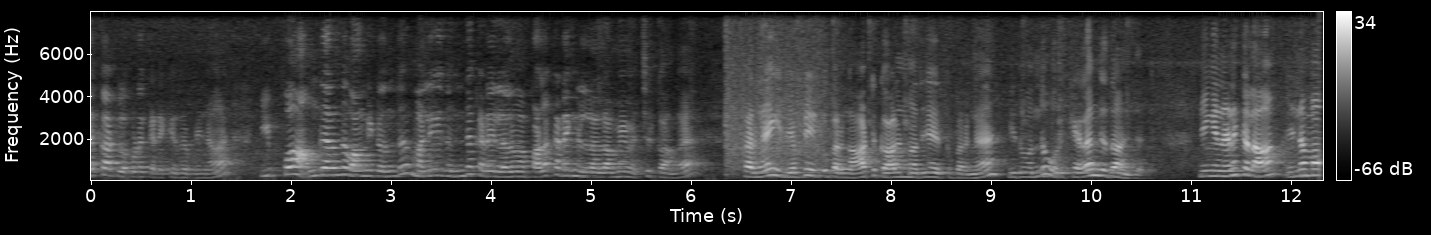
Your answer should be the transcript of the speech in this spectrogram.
ஏற்காட்டில் கூட கிடைக்குது அப்படின்னா இப்போ அங்கேருந்து வாங்கிட்டு வந்து மளிகை இந்த கடையில் எல்லாமே பல கடைகள் எல்லாமே வச்சுருக்காங்க. பாருங்க இது எப்படி இருக்குது பாருங்க ஆட்டுக்கால் மாதிரியே இருக்குது பாருங்கள் இது வந்து ஒரு கிழங்கு தான் இது. நீங்கள் நினைக்கலாம் என்னம்மா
